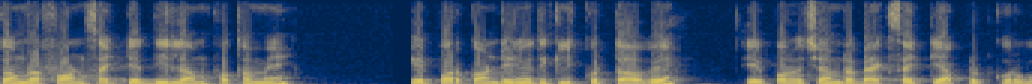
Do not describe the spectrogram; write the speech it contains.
তো আমরা ফ্রন্ট সাইডটা দিলাম প্রথমে। এরপর কন্টিনিউতে ক্লিক করতে হবে। এরপর হচ্ছে আমরা ব্যাক সাইডটি আপলোড করব।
